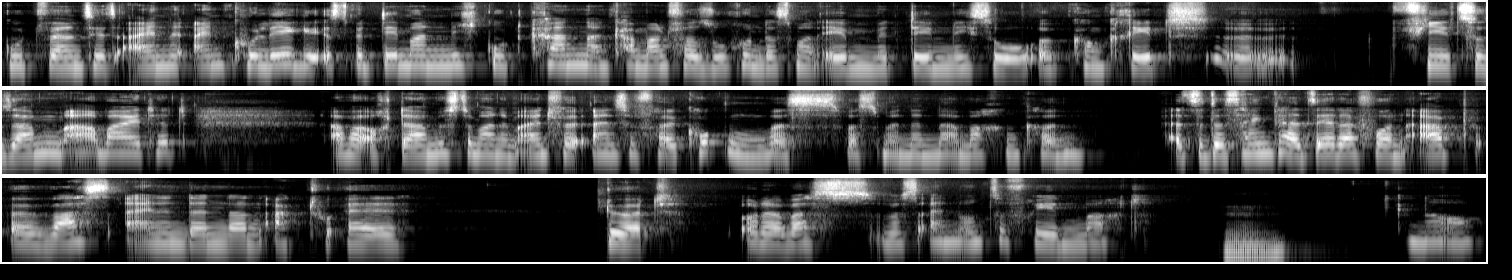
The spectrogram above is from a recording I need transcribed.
Gut, wenn es jetzt ein, ein Kollege ist, mit dem man nicht gut kann, dann kann man versuchen, dass man eben mit dem nicht so äh, konkret äh, viel zusammenarbeitet. Aber auch da müsste man im Einzelfall gucken, was, was man denn da machen kann. Also das hängt halt sehr davon ab, äh, was einen denn dann aktuell stört oder was, was einen unzufrieden macht. Mhm. Genau.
